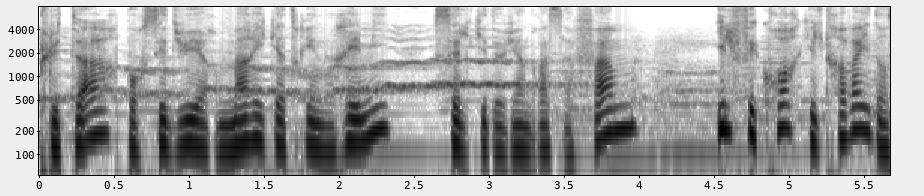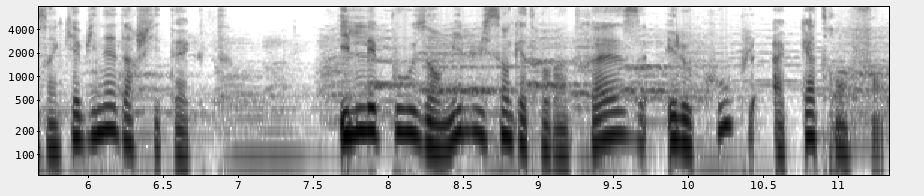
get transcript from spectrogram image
Plus tard, pour séduire Marie-Catherine Rémy, celle qui deviendra sa femme, il fait croire qu'il travaille dans un cabinet d'architecte. Il l'épouse en 1893 et le couple a quatre enfants.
